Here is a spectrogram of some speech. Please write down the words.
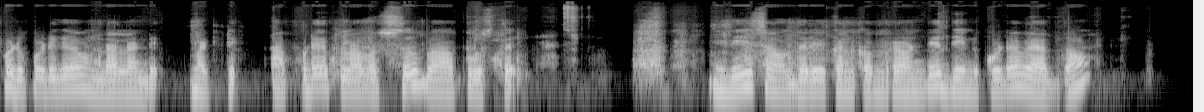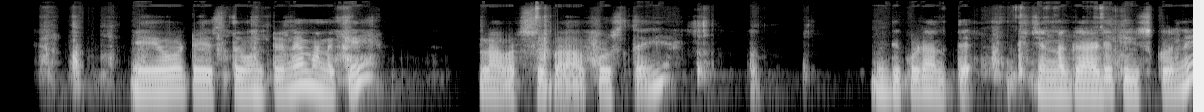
పొడి పొడిగా ఉండాలండి మట్టి. అప్పుడే ఫ్లవర్స్ బాగా పూస్తాయి. ఇది సౌందర్య కనకాంబరం అండి. దీన్ని కూడా వేద్దాం. ఏ ఒకటి వేస్తూ ఉంటేనే మనకి ఫ్లవర్స్ బాగా పూస్తాయి. ఇది కూడా అంతే. చిన్న గాడి తీసుకొని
